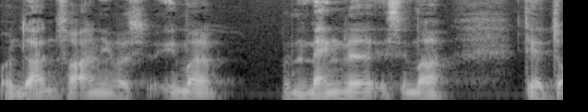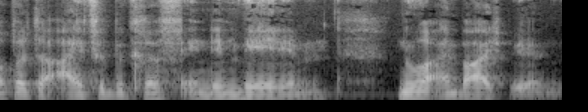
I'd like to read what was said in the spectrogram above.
Und dann vor allen Dingen, was ich immer bemängle, ist immer der doppelte Eifelbegriff in den Medien. Nur ein Beispiel.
